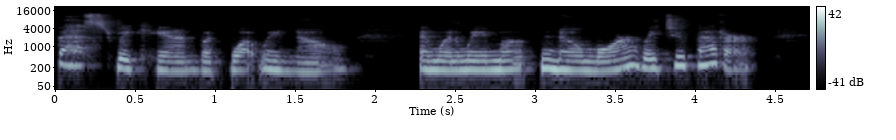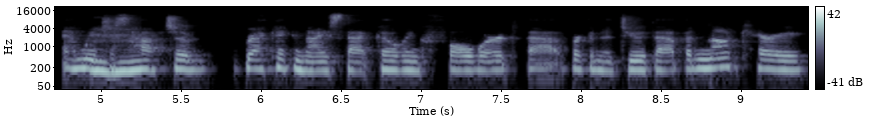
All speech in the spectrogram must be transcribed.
best we can with what we know. And when we mo- know more, we do better. And we mm-hmm. just have to recognize that going forward that we're going to do that, but not carry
